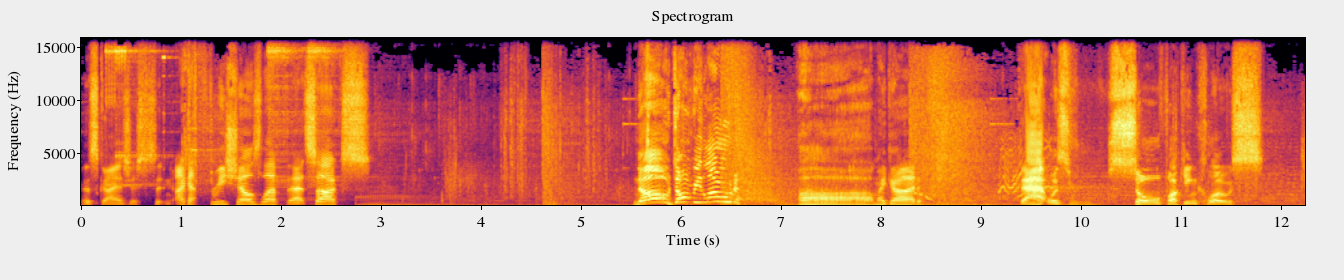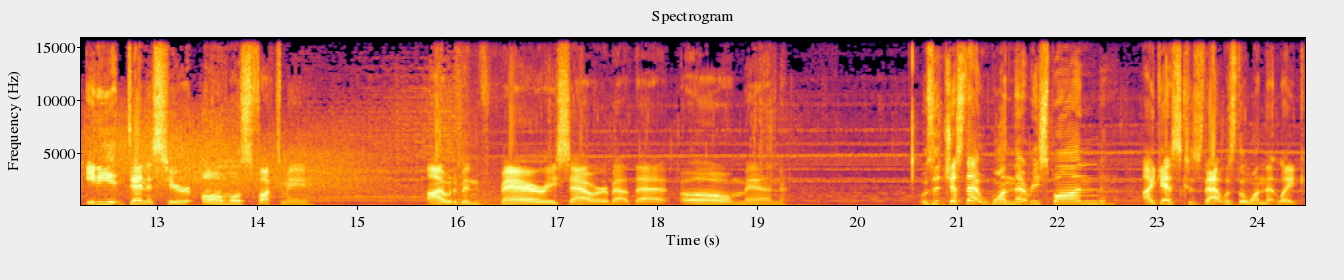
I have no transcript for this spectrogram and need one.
This guy is just sitting... I got three shells left. That sucks. No! Don't reload! Oh, my God. That was so fucking close. Idiot Dennis here almost fucked me. I would have been very sour about that. Oh, man. Was it just that one that respawned? I guess because that was the one that, like,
